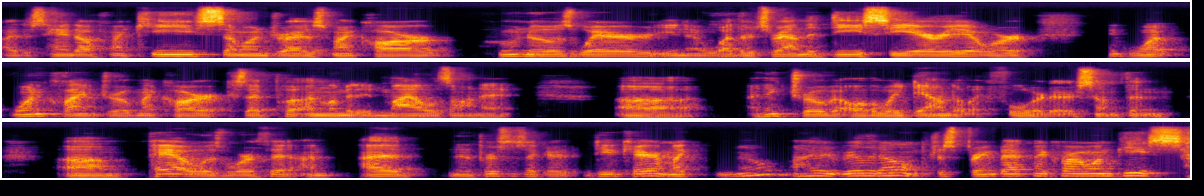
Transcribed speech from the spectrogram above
I just hand off my keys. Someone drives my car. Who knows where, you know, whether it's around the DC area or one, one client drove my car because I put unlimited miles on it. Uh, I think drove it all the way down to like Florida or something. Um, payout was worth it. I'm, I, and the person's like, do you care? I'm like, no, I really don't. Just bring back my car in one piece.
